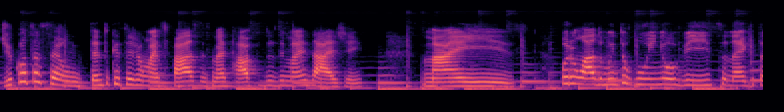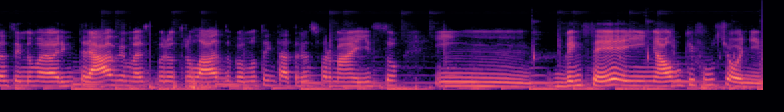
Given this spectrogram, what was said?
de cotação, tanto que sejam mais fáceis, mais rápidos e mais ágeis. Mas, por um lado, muito ruim ouvir isso, né? Que está sendo o maior entrave, mas por outro lado, vamos tentar transformar isso em vencer em algo que funcione.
